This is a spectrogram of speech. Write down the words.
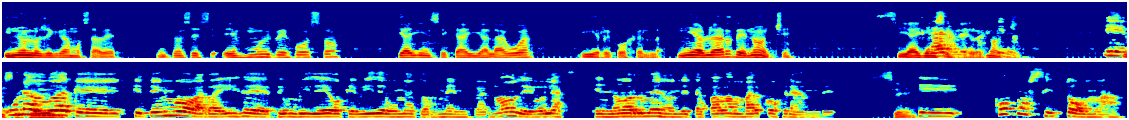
y no lo llegamos a ver. Entonces es muy riesgoso que alguien se caiga al agua y recogerla. Ni hablar de noche, si alguien se cae de noche. Eh, una duda que, tengo a raíz de, un video que vi de una tormenta, ¿no? De olas enormes donde tapaban barcos grandes. Sí. Eh, ¿Cómo se toma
